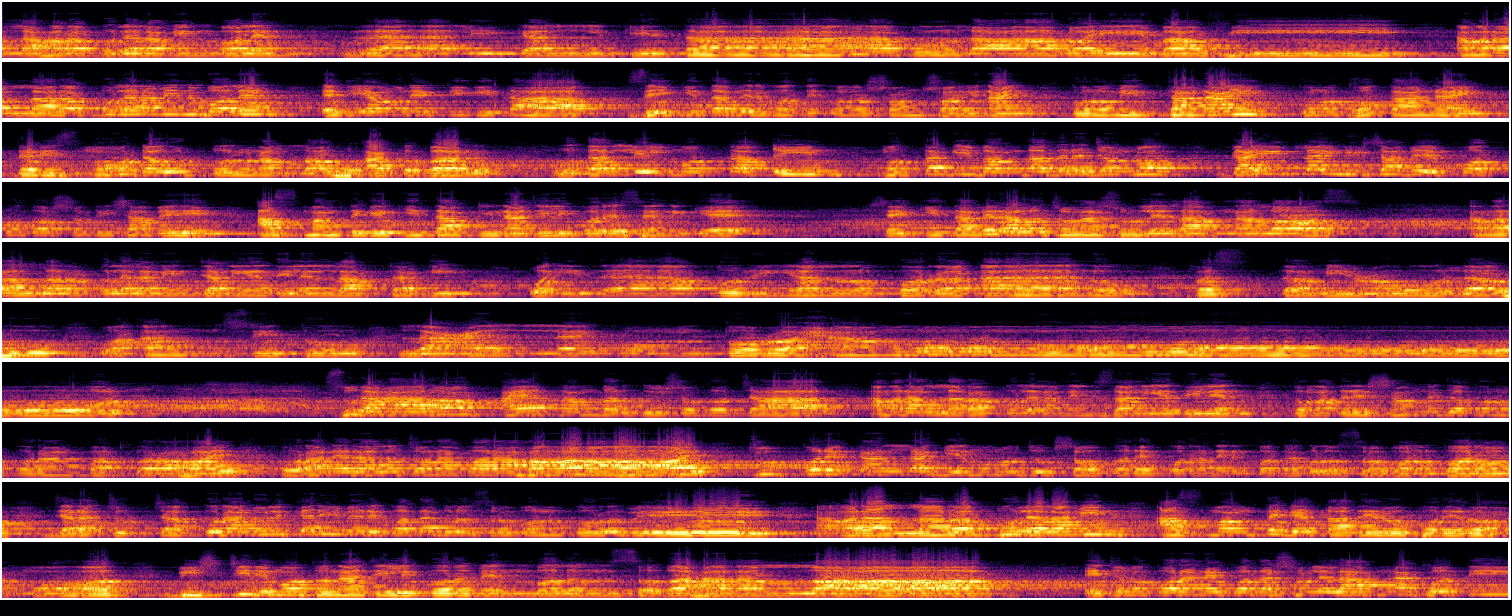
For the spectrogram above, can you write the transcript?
আল্লাহ রাব্বুল আলামিন বলেন যালিকাল কিতাবু লা রাইবা ফি। আমার আল্লাহ রাব্বুল আলামিন বলেন, এটি এমন একটি কিতাব, যেই কিতাবের মধ্যে কোনো সংশয় নাই, কোনো মিথ্যা নাই, কোনো নাই। ইজ নো ডাউট বলুন, আল্লাহু আকবার। মুত্তাকিন, মুত্তাকি বান্দাদের জন্য গাইডলাইন হিসাবে, পথ প্রদর্শক হিসাবে আসমান থেকে কিতাবটি নাজিল করেছেন কে? সেই কিতাবের আলোচনা শুনলে লাভ না লস আমার আল্লাহ রাব্বুল আলামিন জানিয়ে দিলেন, লাভটা কি? ওয়া ইযা কুরিয়াল কুরআনু ফাসতামিউ লাহু ওয়া আনসিতু লাআল্লাকুম তুরহামুন। সূরা আরাফ, আয়াত নাম্বার 204 আমার আল্লাহ রাব্বুল আলামিন জানিয়ে দিলেন, তোমাদের সামনে যখন কোরআন পাঠ করা হয়, কোরআনের আলোচনা করা হয়, চুপ করে কান লাগিয়ে মনোযোগ সহকারে কোরআনের কথাগুলো শ্রবণ করো। যারা চুপচাপ কোরআনুল কারীমের কথাগুলো শ্রবণ করবে, আমার আল্লাহ রাব্বুল আলামিন আসমান থেকে তাদের উপরে রহমত, বৃষ্টির মতো নাজিল করবেন বলুন সুবহানাল্লাহ। এই জন্য কোরআনের কথা শুনলে লাভ না ক্ষতি।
